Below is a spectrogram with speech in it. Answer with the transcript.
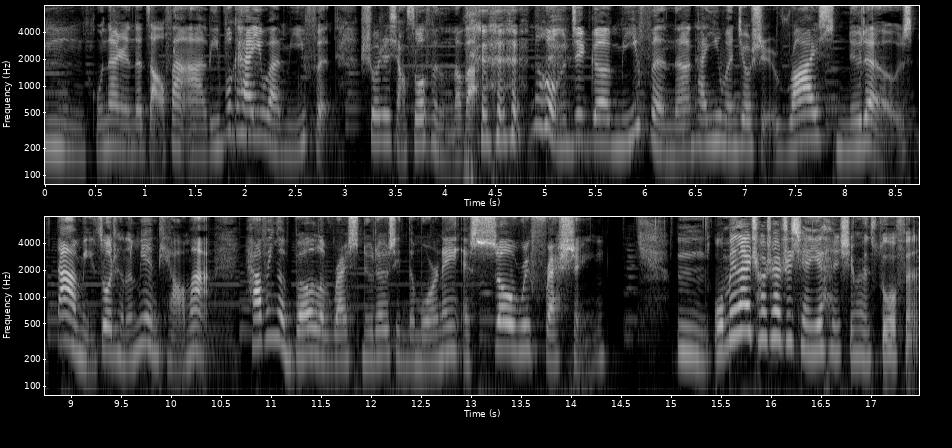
嗯，湖南人的早饭啊，离不开一碗米粉。说着想嗦粉了吧？那我们这个米粉呢？它英文就是 rice noodles，大米做成的面条嘛。Having a bowl of rice noodles in the morning is so refreshing. 嗯，我没来长沙之前也很喜欢嗦粉。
